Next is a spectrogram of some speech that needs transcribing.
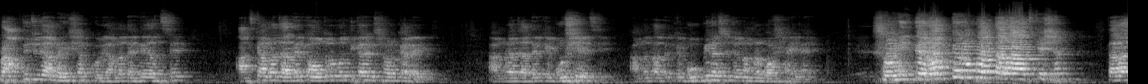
প্রাপ্তি যদি আমরা হিসাব করি, আমরা দেখা যাচ্ছে আজকে আমরা যাদেরকে অন্তর্বর্তীকালীন সরকারে আমরা যাদেরকে বসিয়েছি, আমরা তাদেরকে বুক বিলাসের জন্য আমরা বসাই নাই। শহীদদের রক্তের উপর তারা আজকে তারা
